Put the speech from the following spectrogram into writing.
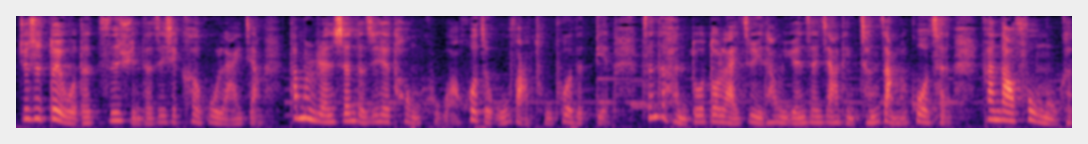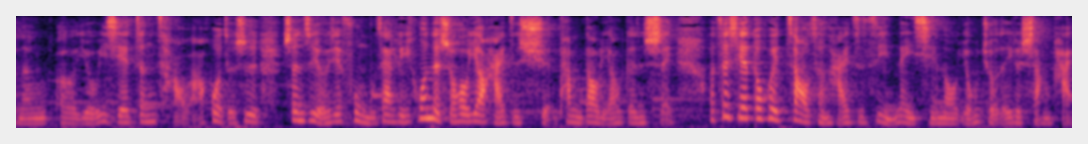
就是对我的咨询的这些客户来讲，他们人生的这些痛苦啊，或者无法突破的点，真的很多都来自于他们原生家庭成长的过程，看到父母可能呃有一些争吵啊，或者是甚至有一些父母在离婚的时候要孩子选他们到底要跟谁，而。这些都会造成孩子自己内心哦永久的一个伤害。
